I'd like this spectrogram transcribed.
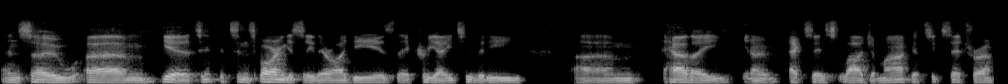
And so, um, yeah, it's it's inspiring to see their ideas, their creativity, um, how they you know access larger markets, etc.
